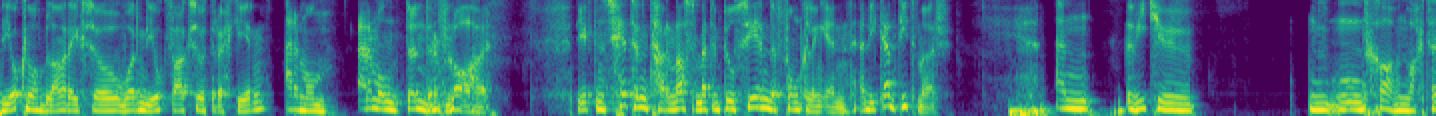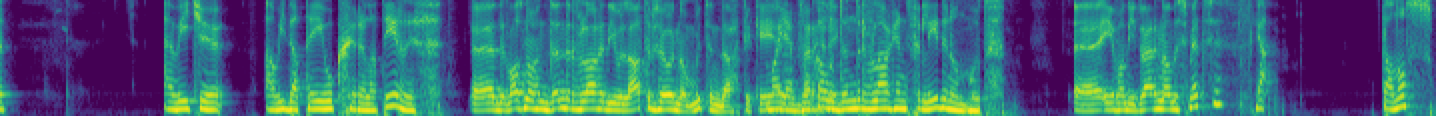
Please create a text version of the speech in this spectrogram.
die ook nog belangrijk zou worden, die ook vaak zou terugkeren. Armon. Ermon Dundervlagen. Die heeft een schitterend harnas met een pulserende fonkeling in. En die kent Dietmar. En weet je... Mm, Goh, wacht, hè. En weet je aan wie dat hij ook gerelateerd is? Eh, er was nog een Dundervlagen die we later zouden ontmoeten, dacht ik. Maar je Een hebt ook alle Dundervlagen in het verleden ontmoet. Eh, een van die dwergen aan de smitsen? Ja. Thanos,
